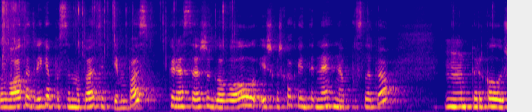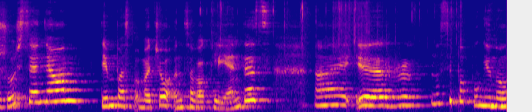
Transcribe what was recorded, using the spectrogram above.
galvoju, kad reikia pasimatuoti timpas, kurias aš gavau iš kažkokio internetinio puslapio. Mm, Pirkau iš užsienio, timpas pamačiau ant savo klientės ir nusipapūginau.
